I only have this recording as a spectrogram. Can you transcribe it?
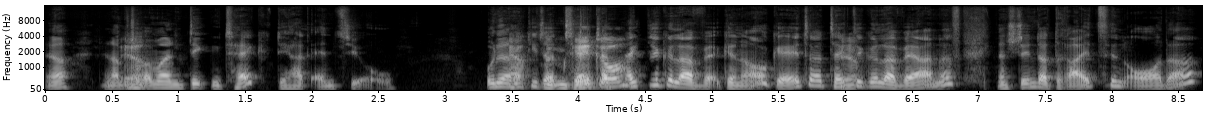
Ja, dann hab ich Ja. auf einmal einen dicken Tag, der hat NCO. Und dann Ja, hat die da Gator. Tactical genau, Gator, Tactical Awareness, dann stehen da 13 Order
